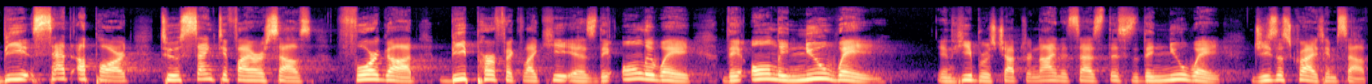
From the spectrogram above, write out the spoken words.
be set apart to sanctify ourselves for God, be perfect like He is, the only way, the only new way, in Hebrews chapter 9, it says this is the new way, Jesus Christ Himself,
